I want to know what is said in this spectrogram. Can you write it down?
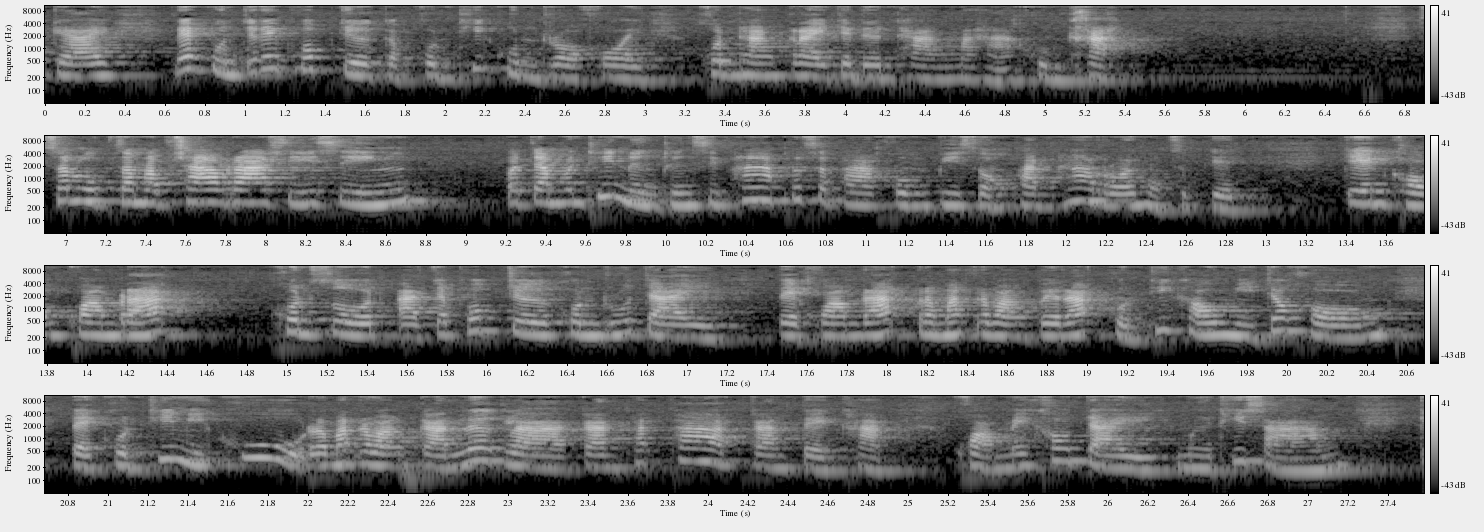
กย้าย และคุณจะได้พบเจอกับคนที่คุณรอคอย คนทางไกลจะเดินทางมาหาคุณค่ะ สรุปสำหรับชาวราศีสิงห์ประจำวันที่ 1-15 พฤษภาคม ปี 2567 เกณฑ์ของความรัก คนโสดอาจจะพบเจอคนรู้ใจ แต่ความรักระมัดระวังไปรักคนที่เขามีเจ้าของ แต่คนที่มีคู่ระมัดระวังการเลิกลา การพลัดพราก การแตกหัก ความไม่เข้าใจ มือที่สามเก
